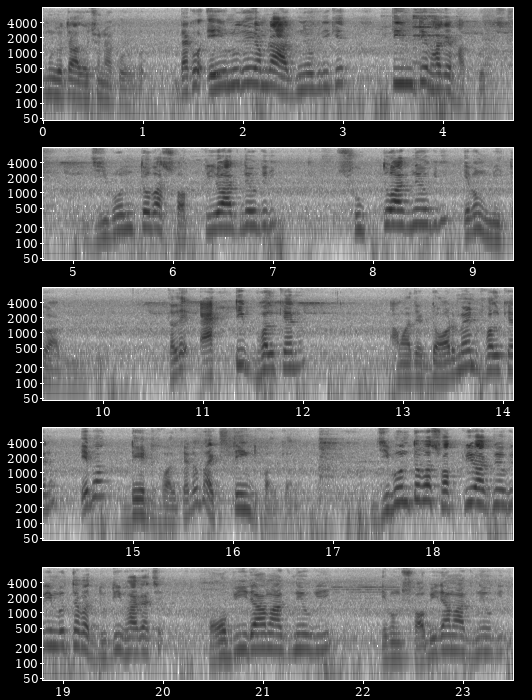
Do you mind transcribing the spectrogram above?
মূলত আলোচনা করব। দেখো, এই অনুযায়ী আমরা আগ্নেয়গিরিকে তিনটে ভাগে ভাগ করছি। জীবন্ত বা সক্রিয় আগ্নেয়গিরি, সুপ্ত আগ্নেয়গিরি এবং মৃত আগ্নেয়গিরি। তাহলে অ্যাক্টিভ ভলক্যানো আমাদের ডরম্যান্ট ভলক্যানো এবং ডেড ভলক্যানো বা এক্সটিংক্ট ভলক্যানো জীবন্ত বা সক্রিয় আগ্নেয়গিরির মধ্যে আবার দুটি ভাগ আছে। অবিরাম আগ্নেয়গিরি এবং সবিরাম আগ্নেয়গিরি।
